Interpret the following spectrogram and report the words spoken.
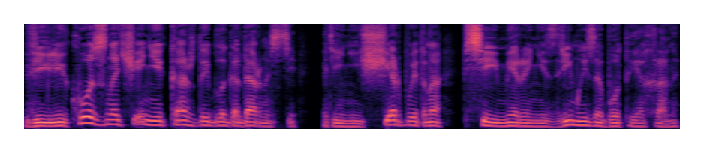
Велико значение каждой благодарности — хотя и не исчерпывает она всей меры незримой заботы и охраны.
